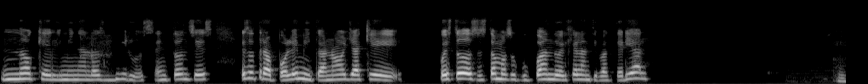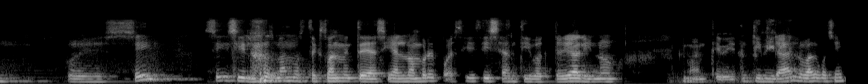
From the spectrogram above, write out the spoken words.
no que elimina los virus. Entonces, es otra polémica, ¿no? Ya que pues todos estamos ocupando el gel antibacterial. Pues sí, sí, si nos vamos textualmente así al nombre, pues sí dice antibacterial y no, antiviral. o algo así.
